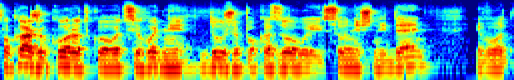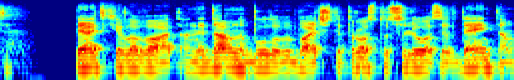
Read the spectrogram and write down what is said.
Покажу коротко. От сьогодні дуже показовий сонячний день. І от 5 кВт. А недавно було, ви бачите, просто сльози в день там.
